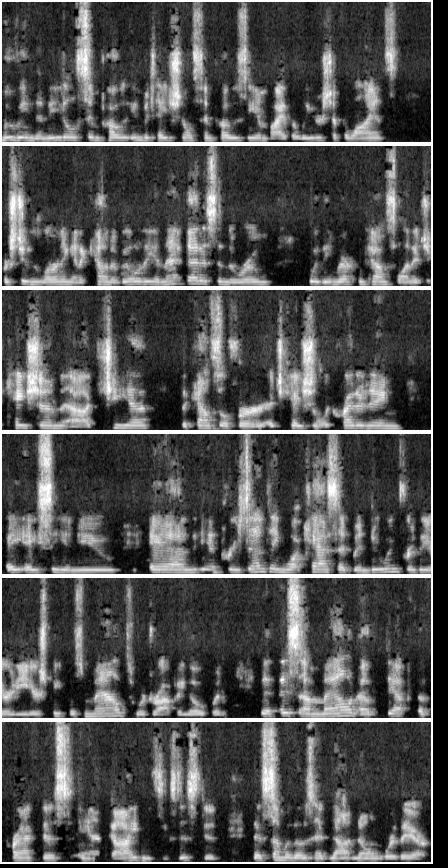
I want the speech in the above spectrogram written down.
Moving the Needle Sympo- Invitational Symposium by the Leadership Alliance for Student Learning and Accountability. And that got us in the room with the American Council on Education, uh, CHEA, the Council for Educational Accrediting, AAC&U, and in presenting what CAS had been doing for 30 years, people's mouths were dropping open that this amount of depth of practice and guidance existed that some of those had not known were there.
